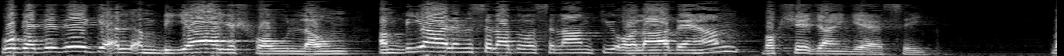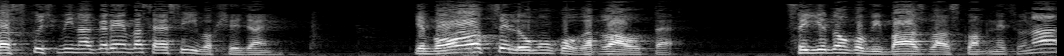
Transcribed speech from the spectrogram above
وہ کہتے تھے کہ الانبیاء یشفع الحم انبیاء علیہ السلاۃ والسلام کی اولاد ہیں ہم، بخشے جائیں گے ایسے ہی۔ بس کچھ بھی نہ کریں، بس ایسے ہی بخشے جائیں۔ یہ بہت سے لوگوں کو غرہ ہوتا ہے۔ سیدوں کو بھی باز باز کو ہم نے سنا،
